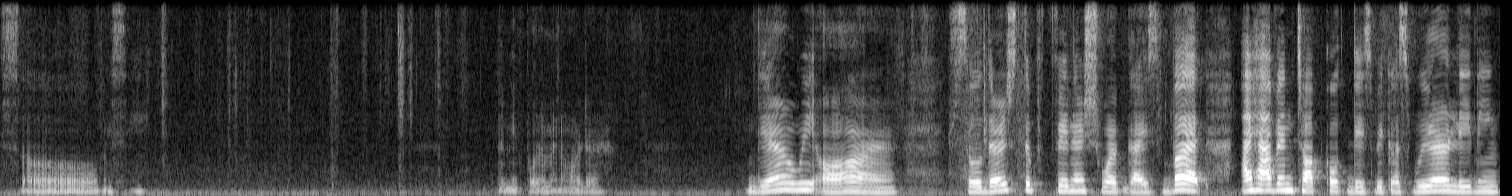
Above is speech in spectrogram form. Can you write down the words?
So let me see. Let me put them in order. There we are. So there's the finished work guys. But i haven't top coat this because we're leaving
